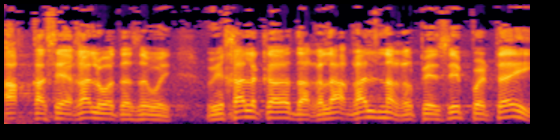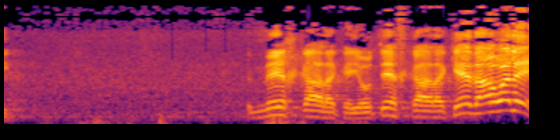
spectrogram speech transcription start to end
اقا سه غل وته زوی وی خلک د غلا غل نه پیسې پټای نیخ کار کوي او تیخ کار کوي دا ولی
